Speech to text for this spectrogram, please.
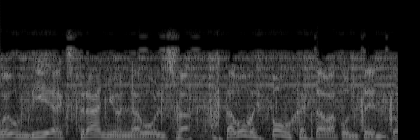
Fue un día extraño en la bolsa. Hasta Bob Esponja estaba contento.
